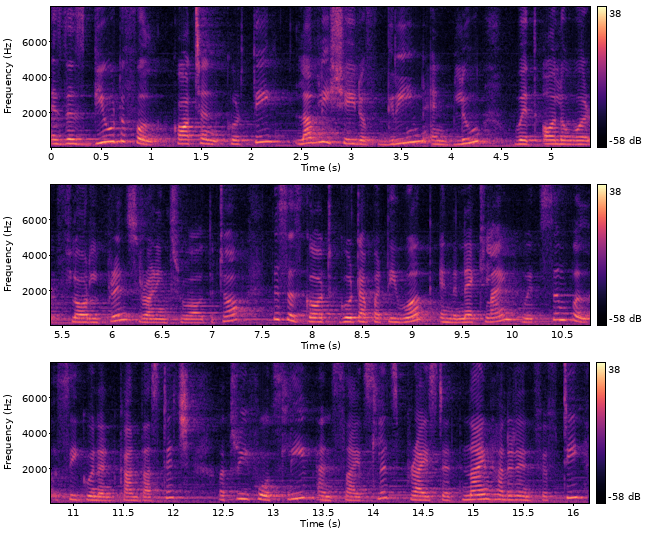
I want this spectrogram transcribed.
is this beautiful cotton kurti, lovely shade of green and blue with all over floral prints running throughout the top. This has got gotapati work in the neckline with simple sequin and kanta stitch, a 3 4 sleeve and side slits priced at 950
